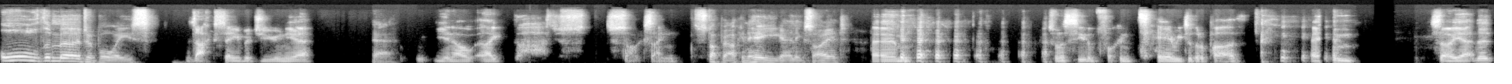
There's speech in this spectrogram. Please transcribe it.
All the murder boys. Zack Sabre Jr. Yeah. You know, like ah, just so exciting. Stop it. I can hear you getting excited. Um, I just want to see them fucking tear each other apart. um, so yeah, the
